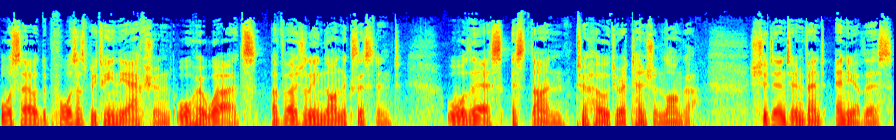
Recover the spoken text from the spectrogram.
Also, the pauses between the action or her words are virtually non existent. All this is done to hold your attention longer. She didn't invent any of this,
